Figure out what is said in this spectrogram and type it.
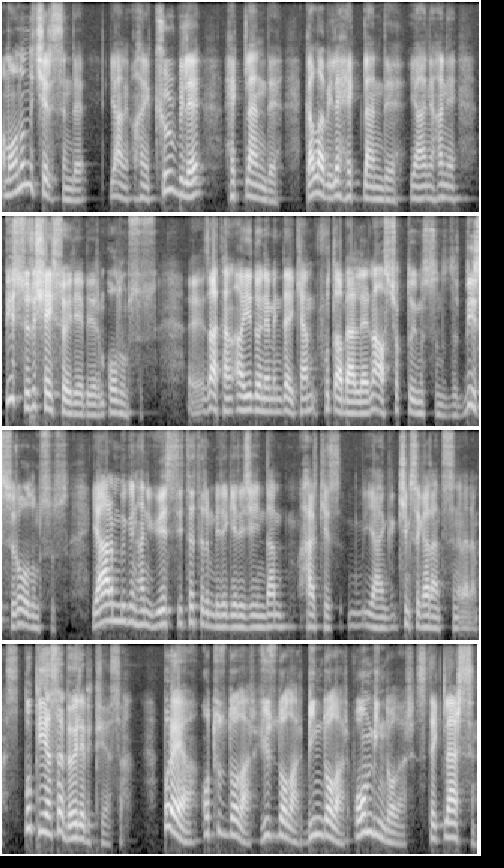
Ama onun içerisinde yani hani Kür bile hacklendi. Gala bile hacklendi. Yani hani bir sürü şey söyleyebilirim olumsuz. Ee, zaten ayı dönemindeyken food haberlerini az çok duymuşsunuzdur. Bir sürü olumsuz. Yarın bir gün hani USD Tether'ın bile geleceğinden herkes yani kimse garantisini veremez. Bu piyasa böyle bir piyasa. Buraya 30 dolar, 100 dolar, 1000 dolar, 10 bin dolar steklersin.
